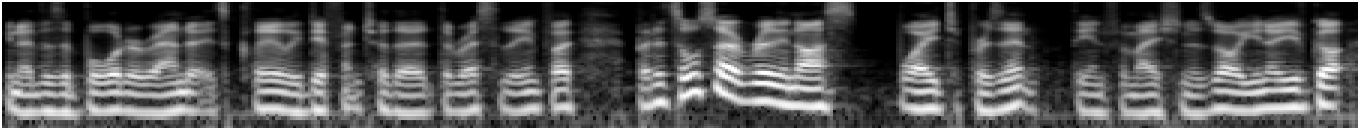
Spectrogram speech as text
you know there's a border around it. It's clearly different to the the rest of the info, but it's also a really nice way to present the information as well. You know, you've got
